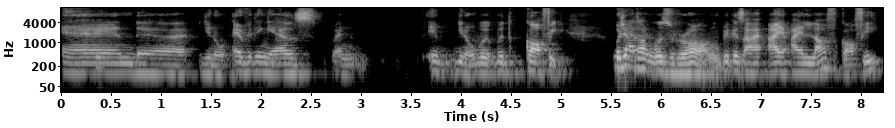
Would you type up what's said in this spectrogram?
and uh, you know everything else and you know with, with coffee, which I thought was wrong because I I, I love coffee.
